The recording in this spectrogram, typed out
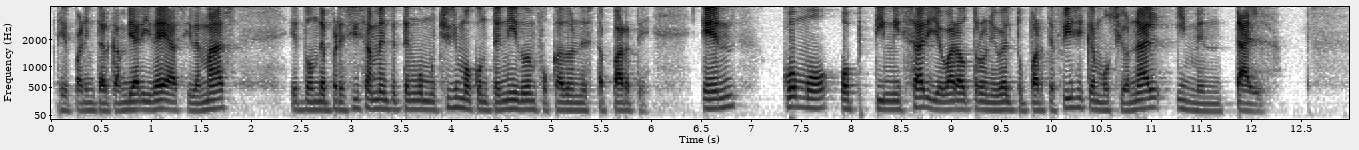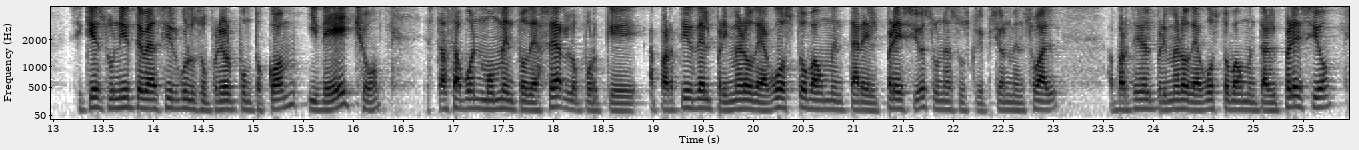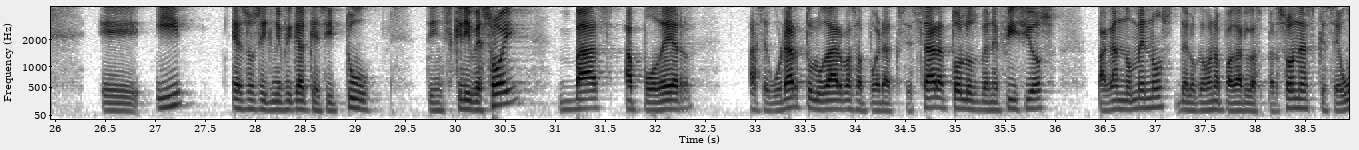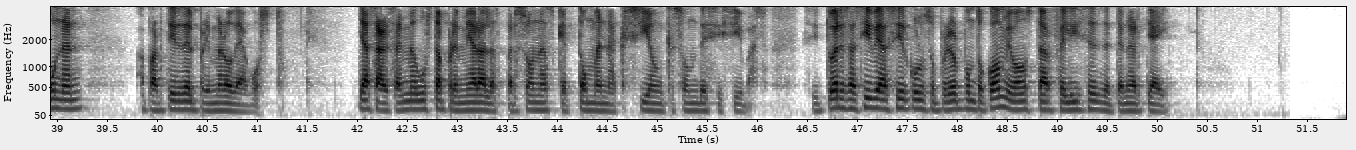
eh, para intercambiar ideas y demás, eh, donde precisamente tengo muchísimo contenido enfocado en esta parte, en cómo optimizar y llevar a otro nivel tu parte física, emocional y mental. Si quieres unirte, ve a círculosuperior.com y de hecho estás a buen momento de hacerlo porque a partir del primero de agosto va a aumentar el precio, es una suscripción mensual. A partir del primero de agosto va a aumentar el precio eh, y eso significa que si tú te inscribes hoy, vas a poder asegurar tu lugar, vas a poder accesar a todos los beneficios pagando menos de lo que van a pagar las personas que se unan a partir del primero de agosto. Ya sabes, a mí me gusta premiar a las personas que toman acción, que son decisivas. Si tú eres así, ve a círculosuperior.com y vamos a estar felices de tenerte ahí.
